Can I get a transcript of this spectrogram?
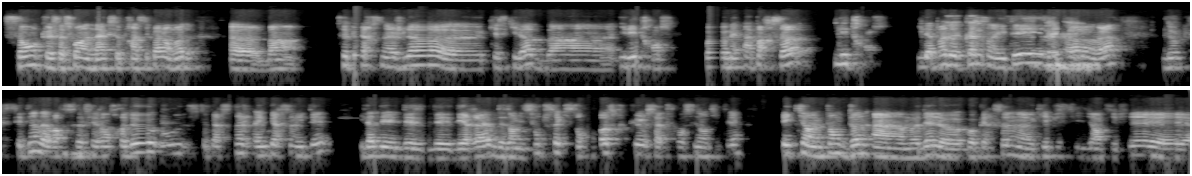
sans que ça soit un axe principal en mode ben, ce personnage-là, euh, qu'est-ce qu'il a? Ben, Il est trans. mais à part ça, il est trans. Il n'a pas de personnalité. voilà. Donc, c'est bien d'avoir ces entre-deux où ce personnage a une personnalité, il a des, des, des, rêves, des ambitions, tout ça qui sont autres que sa transidentité et qui en même temps donne un modèle aux personnes qui puissent s'identifier et,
